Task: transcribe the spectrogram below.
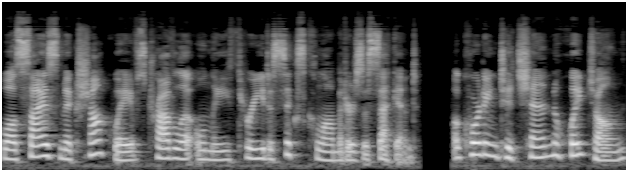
while seismic shock waves travel at only 3 to 6 kilometers a second, according to Chen Huizhong,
